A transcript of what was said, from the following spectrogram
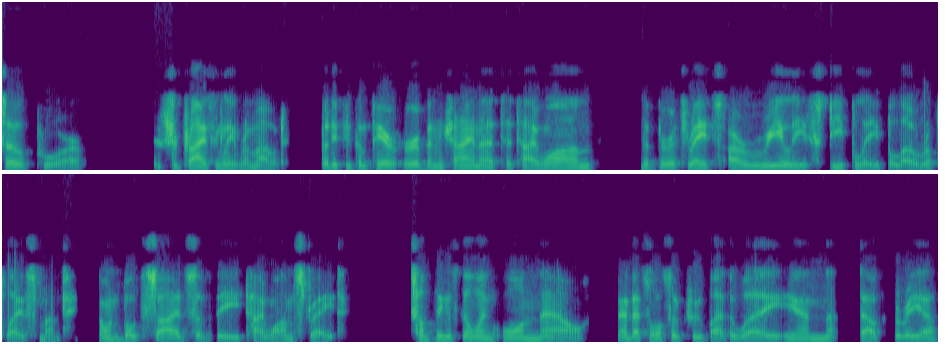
so poor, surprisingly remote. But if you compare urban China to Taiwan, the birth rates are really steeply below replacement on both sides of the Taiwan Strait. Something's going on now. And that's also true, by the way, in South Korea,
